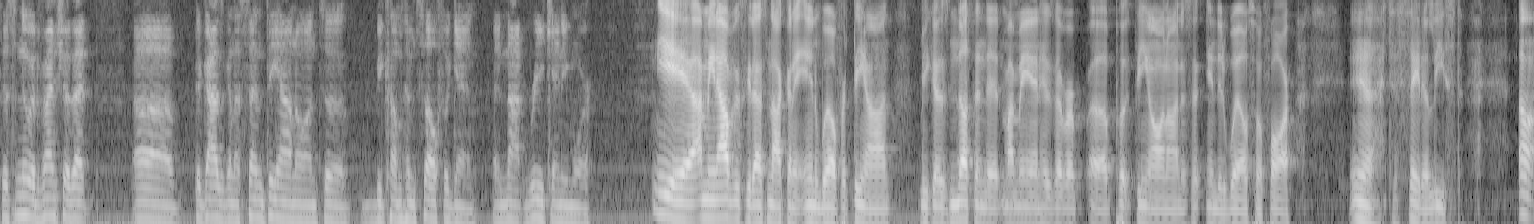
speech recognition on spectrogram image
this new adventure that uh, the guy's gonna send Theon on to become himself again and not Reek anymore. Yeah, I mean, obviously that's not going to end well for Theon because nothing that my man has ever uh, put Theon on has ended well so far. Yeah, to say the least. Uh,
